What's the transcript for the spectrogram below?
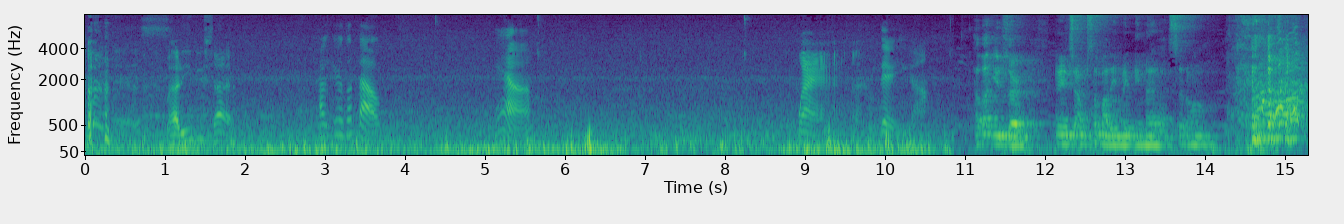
what it is. How do you do sad? Out your lip out. Yeah. Wah. There you go. How about you, sir? Anytime somebody make me mad, I'd sit on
